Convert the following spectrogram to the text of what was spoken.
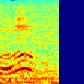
Oh!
